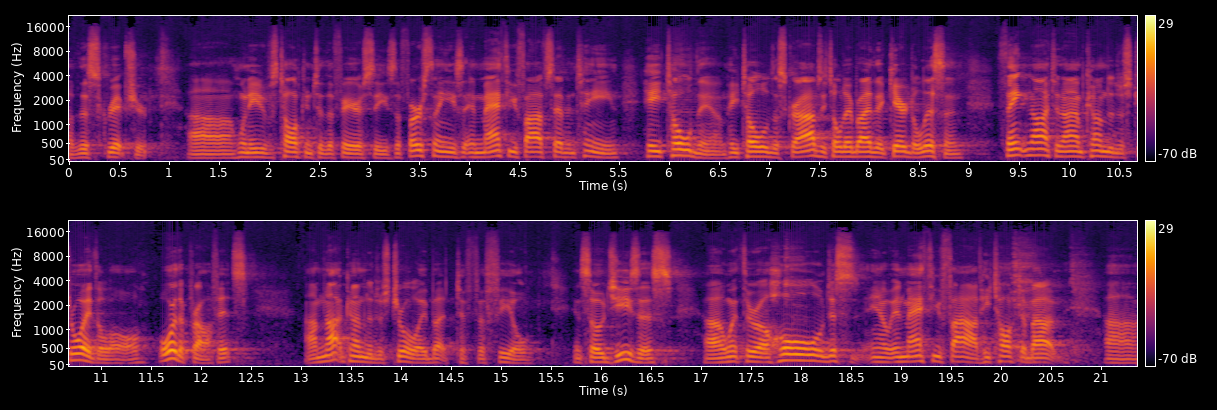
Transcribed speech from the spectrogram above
of this scripture uh, when he was talking to the Pharisees. The first thing is in Matthew 5 17, he told them, he told the scribes, he told everybody that cared to listen, Think not that I am come to destroy the law or the prophets. I'm not come to destroy, but to fulfill. And so Jesus uh, went through a whole, just, you know, in Matthew 5, he talked about uh,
